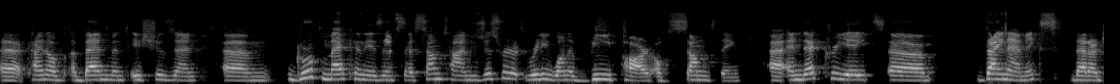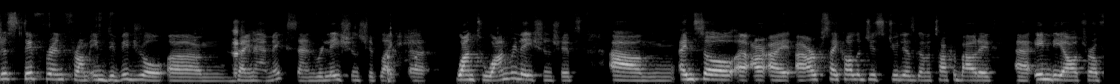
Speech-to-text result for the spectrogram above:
uh, kind of abandonment issues and um, group mechanisms that sometimes you just re- really want to be part of something. Uh, and that creates um, dynamics that are just different from individual um, dynamics and relationship like uh, one-to-one relationships. Um, and so uh, our, our psychologist julia is going to talk about it uh, in the outro of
